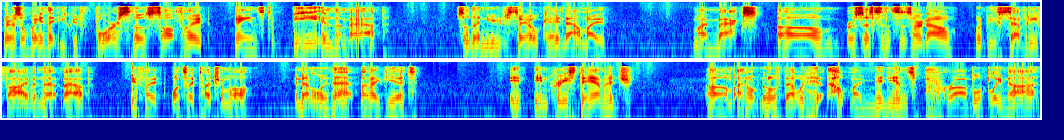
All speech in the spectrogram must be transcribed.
there's a way that you could force those sulfite veins to be in the map. So then you just say, okay, now my my max um, resistances are now would be 75 in that map if I once I touch them all. And not only that, but I get in, increased damage. Um, I don't know if that would help my minions. Probably not,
